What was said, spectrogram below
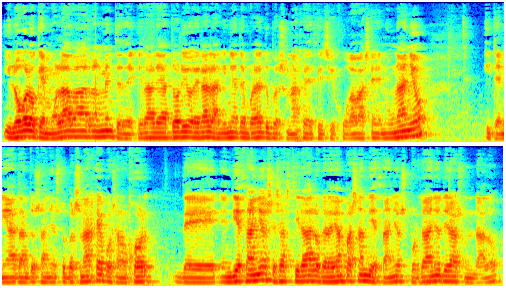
y luego lo que molaba realmente de que era aleatorio era la línea temporal de tu personaje, es decir, si jugabas en un año y tenía tantos años tu personaje, pues a lo mejor de, en 10 años esas tiradas lo que le habían pasado en 10 años, por cada año tirabas un dado,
